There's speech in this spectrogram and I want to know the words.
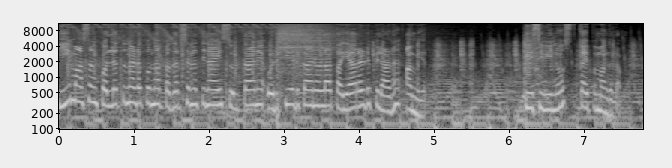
ഈ മാസം കൊല്ലത്ത് നടക്കുന്ന പ്രദർശനത്തിനായി സുൽത്താനെ ഒരുക്കിയെടുക്കാനുള്ള തയ്യാറെടുപ്പിലാണ് Ameer. T C V news Kaipamangalam.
